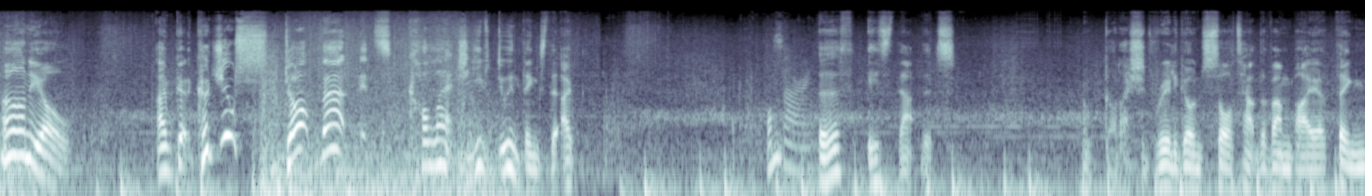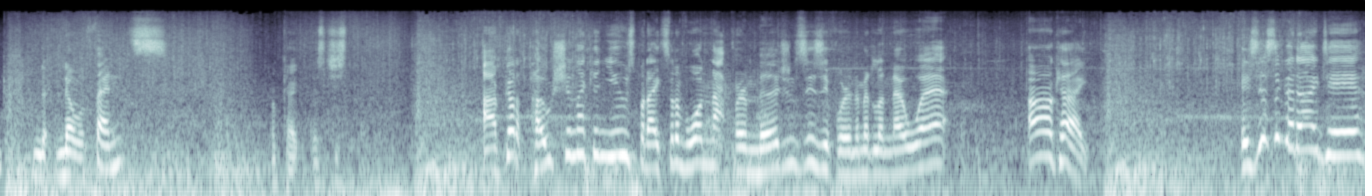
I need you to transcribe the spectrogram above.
Arniel. I'm go- Could you stop that? It's Colette. She keeps doing things that I... What on Sorry. earth is that that's... Oh god, I should really go and sort out the vampire thing. N no offence. Okay, let's just... I've got a potion I can use, but I sort of want that for emergencies if we're in the middle of nowhere. Okay. Is this a good idea?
